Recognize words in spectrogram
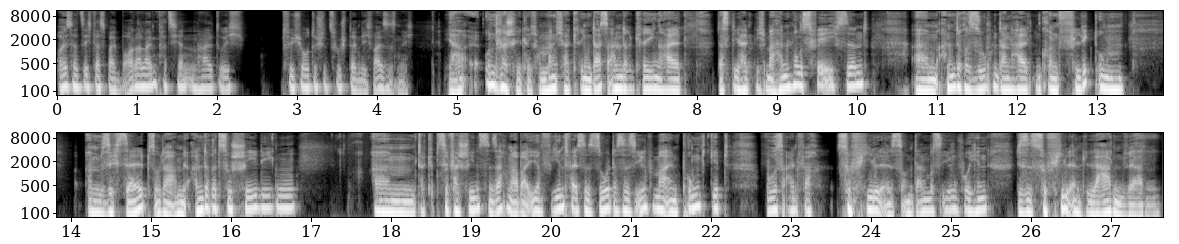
äußert sich das bei Borderline-Patienten halt durch psychotische Zustände, ich weiß es nicht. Ja, unterschiedlich. Und manche kriegen das, andere kriegen halt, dass die halt nicht mehr handlungsfähig sind. Ähm, andere suchen dann halt einen Konflikt, um um sich selbst oder andere zu schädigen. Ähm, da gibt es ja verschiedenste Sachen, aber auf jeden Fall ist es so, dass es irgendwann mal einen Punkt gibt, wo es einfach zu viel ist und dann muss irgendwohin dieses zu viel entladen werden.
